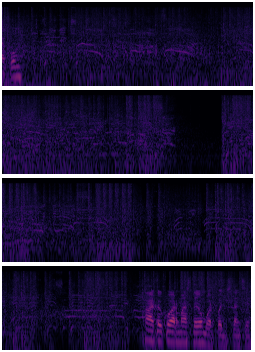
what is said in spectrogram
euch ins Hai că cu arma asta eu mor pe distanțe.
